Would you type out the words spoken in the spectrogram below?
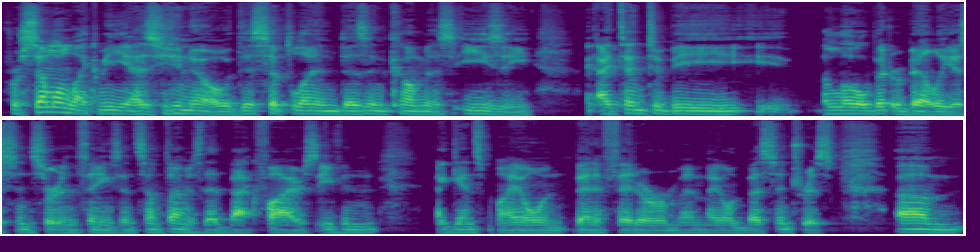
for someone like me, as you know, discipline doesn't come as easy. I tend to be a little bit rebellious in certain things, and sometimes that backfires, even against my own benefit or my, my own best interest. Um,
